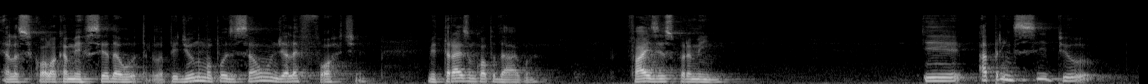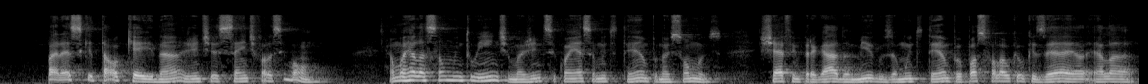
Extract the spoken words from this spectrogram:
ela se coloca à mercê da outra. Ela pediu numa posição onde ela é forte. Me traz um copo d'água. Faz isso para mim. E a princípio parece que está ok, né? A gente sente e fala assim, bom, é uma relação muito íntima, a gente se conhece há muito tempo, nós somos chefe, empregado, amigos há muito tempo, eu posso falar o que eu quiser, ela,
